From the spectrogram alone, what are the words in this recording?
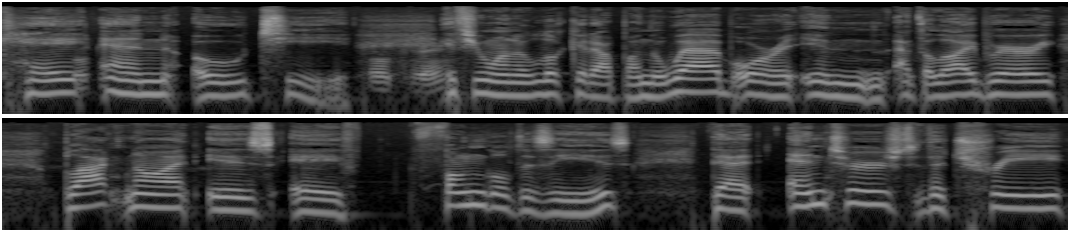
K N O T. Okay. If you want to look it up on the web or in at the library, black knot is a fungal disease that enters the tree.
